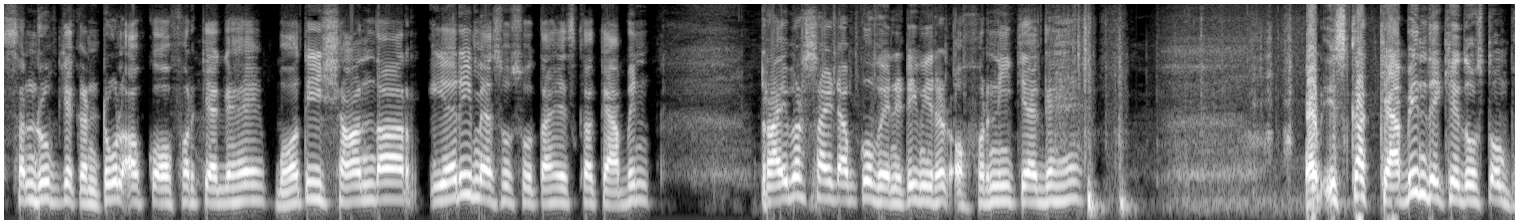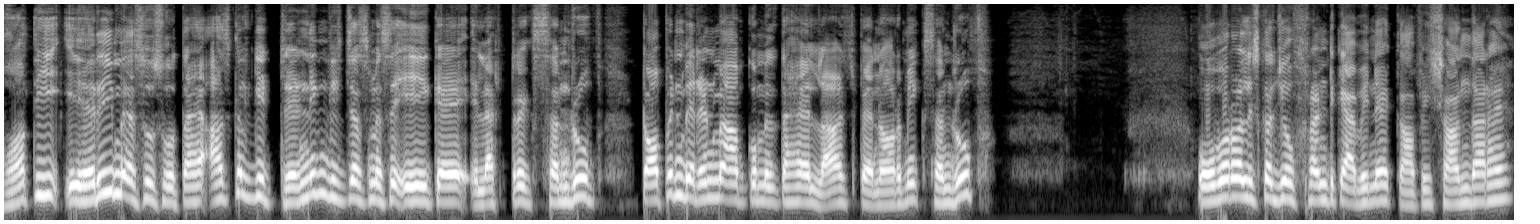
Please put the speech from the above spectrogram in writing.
सनरूफ के कंट्रोल आपको ऑफ़र किया गया है। बहुत ही शानदार एयरी महसूस होता है इसका कैबिन ड्राइवर साइड आपको वेनिटी मिरर ऑफ़र नहीं किया गया है। और इसका कैबिन देखिए दोस्तों, बहुत ही एयरी महसूस होता है। आजकल की ट्रेंडिंग फीचर्स में से एक है electric sunroof top in variant में आपको मिलता है लार्ज पेनोरमिक सनरूफ ओवरऑल इसका जो फ्रंट कैबिन है, काफ़ी शानदार है।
